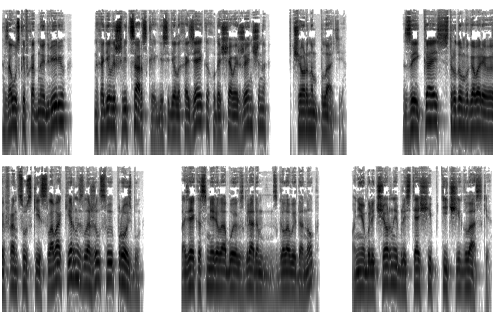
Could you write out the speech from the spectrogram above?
За узкой входной дверью находилась швейцарская, где сидела хозяйка, худощавая женщина в черном платье. Заикаясь, с трудом выговаривая французские слова, Керн изложил свою просьбу. Хозяйка смерила обоих взглядом с головы до ног. У нее были черные блестящие птичьи глазки.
